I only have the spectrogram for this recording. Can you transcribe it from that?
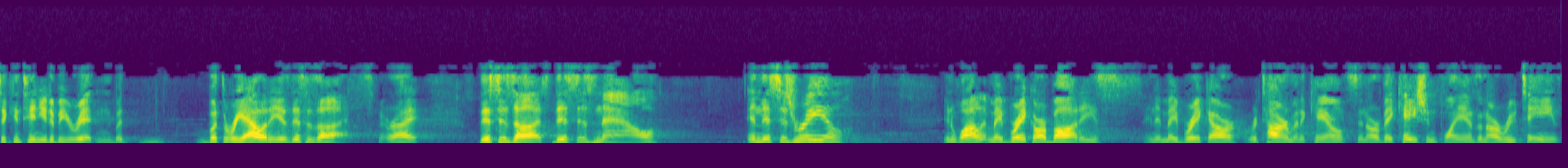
to continue to be written. But, but the reality is this is us, right? This is us, this is now, and this is real. And while it may break our bodies, and it may break our retirement accounts and our vacation plans and our routines,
